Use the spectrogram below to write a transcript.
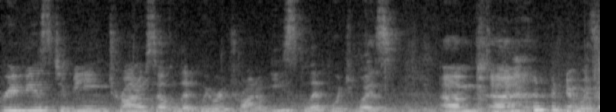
previous to being Toronto South LIP, we were Toronto East LIP, which was, um, uh, it's,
